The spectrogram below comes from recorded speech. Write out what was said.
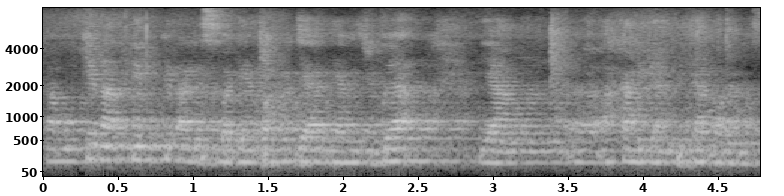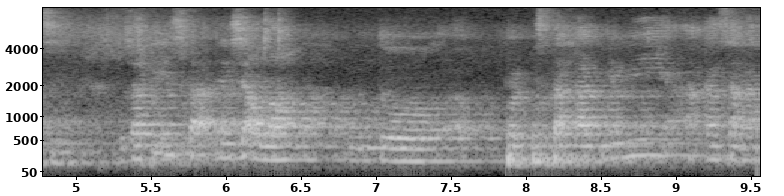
Nah mungkin nanti mungkin ada sebagian pekerjaan yang juga yang eh, akan digantikan oleh mesin. Tetapi insya, insya Allah untuk perpustakaan ini akan sangat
